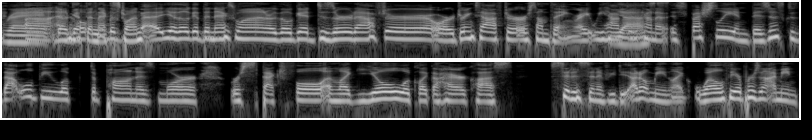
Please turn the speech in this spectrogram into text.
Right. Uh, they'll get the next one. be- yeah, they'll get the next one, or they'll get dessert after, or drinks after, or something. Right? We have to kind of, especially in business, because that will be looked upon as more respectful, and like you'll look like a higher class citizen if you do. I don't mean like wealthier person. I mean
